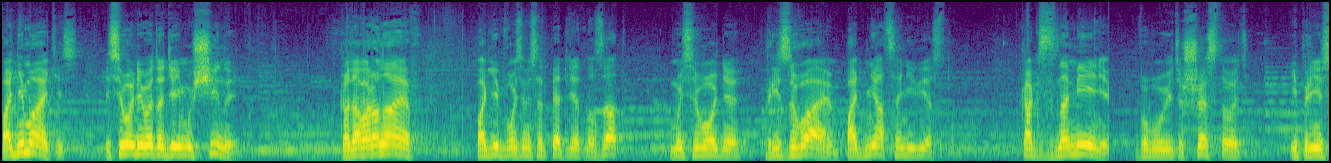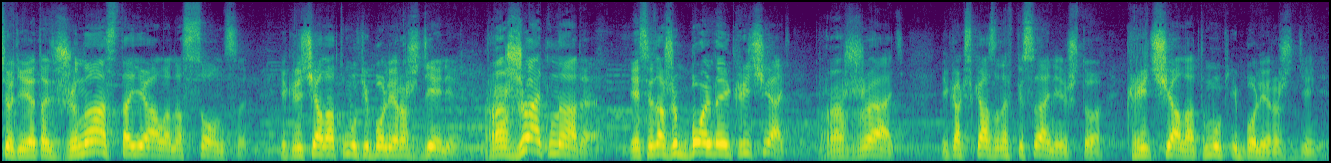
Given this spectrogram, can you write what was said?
поднимайтесь. И сегодня в этот день мужчины, когда Воронаев погиб 85 лет назад – мы сегодня призываем подняться невесту. Как знамение вы будете шествовать и принесете. И эта жена стояла на солнце и кричала от муки боли рождения. Рожать надо, если даже больно и кричать. Рожать. И как сказано в Писании, что кричала от мук и боли рождения.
